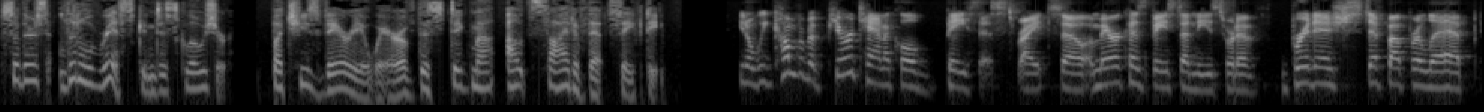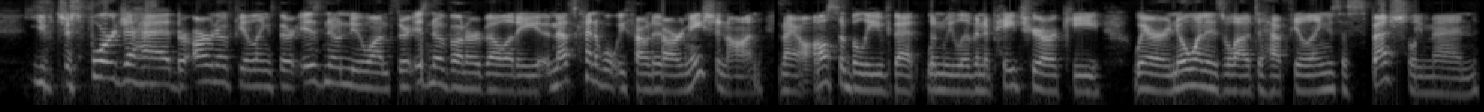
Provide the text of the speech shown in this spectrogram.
So there's little risk in disclosure. But she's very aware of the stigma outside of that safety you know, we come from a puritanical basis, right? So America is based on these sort of British stiff upper lip. You just forge ahead. There are no feelings. There is no nuance. There is no vulnerability. And that's kind of what we founded our nation on. And I also believe that when we live in a patriarchy where no one is allowed to have feelings, especially men,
